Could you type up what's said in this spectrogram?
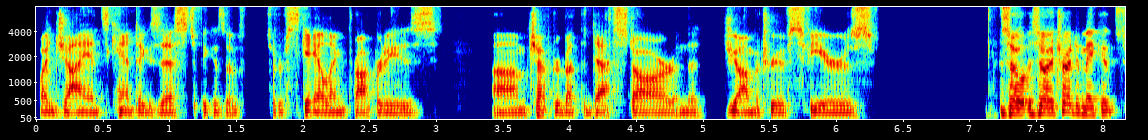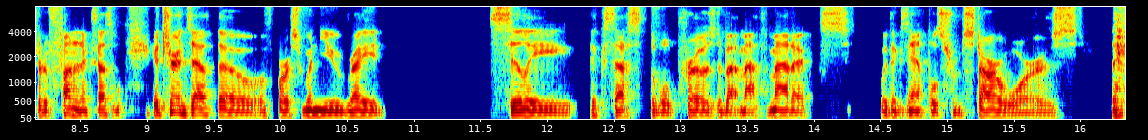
why giants can't exist because of sort of scaling properties. Um, chapter about the Death Star and the geometry of spheres so so I tried to make it sort of fun and accessible. It turns out though, of course, when you write silly, accessible prose about mathematics with examples from Star Wars,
